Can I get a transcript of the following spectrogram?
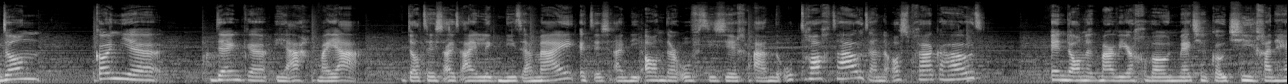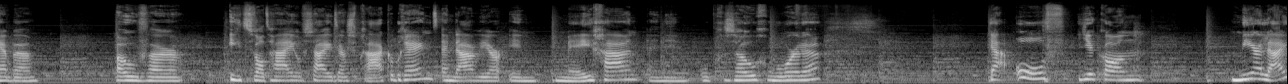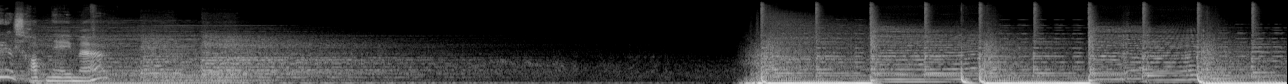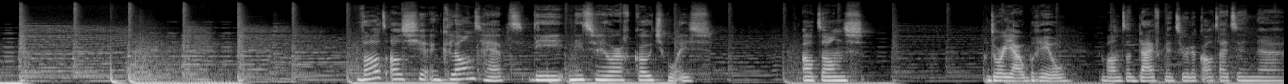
dan kan je denken: ja, maar ja, dat is uiteindelijk niet aan mij. Het is aan die ander of die zich aan de opdracht houdt, aan de afspraken houdt. En dan het maar weer gewoon met je coachie gaan hebben over iets wat hij of zij ter sprake brengt. En daar weer in meegaan en in opgezogen worden. Ja, of je kan meer leiderschap nemen Wat als je een klant hebt die niet zo heel erg coachable is? Althans, door jouw bril. Want dat blijft natuurlijk altijd een uh,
